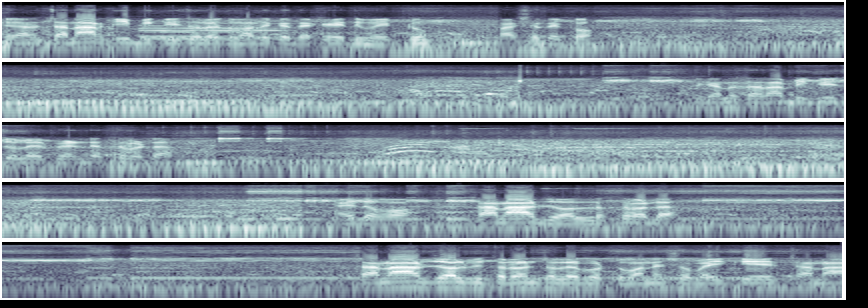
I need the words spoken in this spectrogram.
এখানে চানা আর কি বিক্রি চলে, তোমাদেরকে দেখাই দিম একটু, পাশে দেখো। এখানে চানা বিক্রি চলে ফ্রেন্ড দেখতে পাটা এই দেখো, চানার জল দেখতে পাটা চানার জল বিতরণ চলে বর্তমানে, সবাইকে চানা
